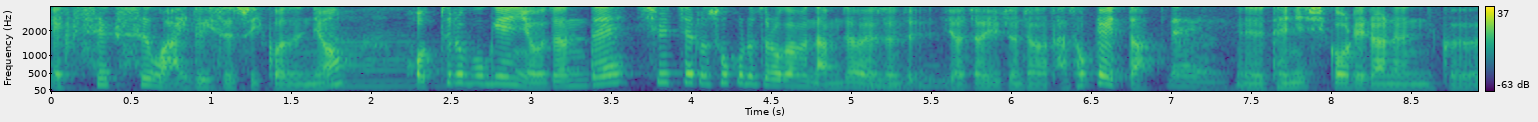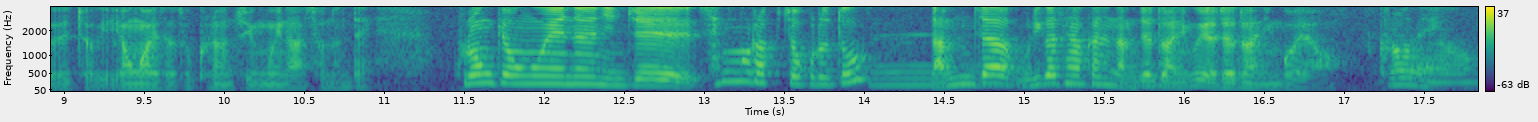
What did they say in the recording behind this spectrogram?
XXY도 있을 수 있거든요. 아. 겉으로 보기엔 여잔데 실제로 속으로 들어가면 남자와 여자, 음. 여자 유전자가 다 섞여 있다. 네. 예, 데니시 걸이라는 그 저기 영화에서도 그런 주인공이 나왔었는데 그런 경우에는 이제 생물학적으로도 음. 남자 우리가 생각하는 남자도 아니고 여자도 아닌 거예요. 그러네요.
